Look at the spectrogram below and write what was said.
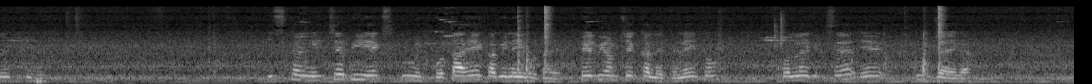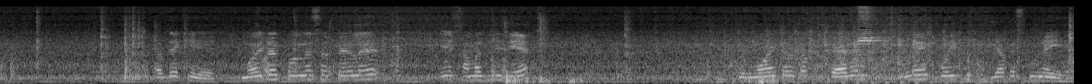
देखिए इसका नीचे भी एक स्क्रू होता है, कभी नहीं होता है। फिर भी हम चेक कर लेते हैं, नहीं तो खोलने से ये टूट जाएगा। और देखिए मॉनिटर खोलने से पहले ये समझ लीजिए कि मॉनिटर का पैनल में कोई यहाँ पे स्क्रू नहीं है।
